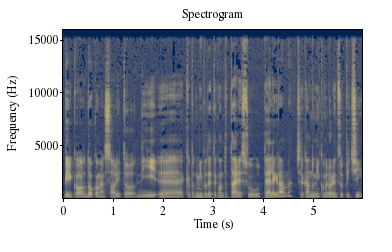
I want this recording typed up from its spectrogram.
vi ricordo, come al solito, di, eh, che mi potete contattare su Telegram cercandomi come Lorenzo PC,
